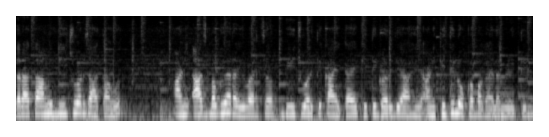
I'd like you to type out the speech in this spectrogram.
तर आता आम्ही बीचवर जात आहोत आणि आज बघूया रविवारचं बीचवरती काय काय किती गर्दी आहे आणि किती लोकं बघायला मिळतील.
